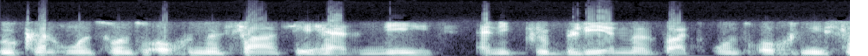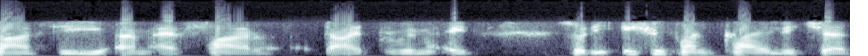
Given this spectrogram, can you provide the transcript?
hoe kan ons ons organisasie hernie en die probleme wat ons organisasie um, ervaar, daai probleme uit. So die issue van Kai Litcher,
